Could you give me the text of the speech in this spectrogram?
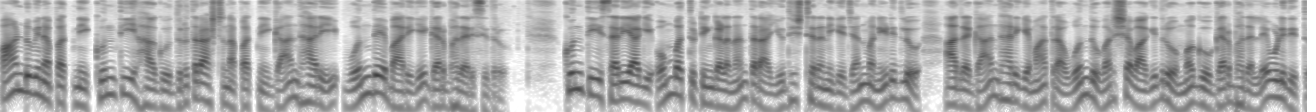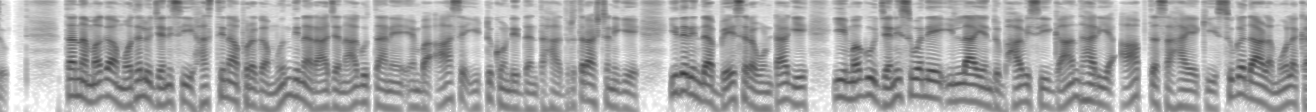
ಪಾಂಡುವಿನ ಪತ್ನಿ ಕುಂತಿ ಹಾಗೂ ಧೃತರಾಷ್ಟ್ರನ ಪತ್ನಿ ಗಾಂಧಾರಿ ಒಂದೇ ಬಾರಿಗೆ ಗರ್ಭಧರಿಸಿದರು. ಕುಂತಿ ಸರಿಯಾಗಿ ಒಂಬತ್ತು ತಿಂಗಳ ನಂತರ ಯುಧಿಷ್ಠಿರನಿಗೆ ಜನ್ಮ ನೀಡಿದ್ಲು, ಆದರೆ ಗಾಂಧಾರಿಗೆ ಮಾತ್ರ ಒಂದು ವರ್ಷವಾಗಿದ್ರೂ ಮಗು ಗರ್ಭದಲ್ಲೇ ಉಳಿದಿತ್ತು. ತನ್ನ ಮಗ ಮೊದಲು ಜನಿಸಿ ಹಸ್ತಿನಾಪುರಗ ಮುಂದಿನ ರಾಜನಾಗುತ್ತಾನೆ ಎಂಬ ಆಸೆ ಇಟ್ಟುಕೊಂಡಿದ್ದಂತಹ ಧೃತರಾಷ್ಟ್ರನಿಗೆ ಇದರಿಂದ ಬೇಸರ ಉಂಟಾಗಿ, ಈ ಮಗು ಜನಿಸುವುದೇ ಇಲ್ಲ ಎಂದು ಭಾವಿಸಿ ಗಾಂಧಾರಿಯ ಆಪ್ತ ಸಹಾಯಕಿ ಸುಗದಾಳ ಮೂಲಕ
